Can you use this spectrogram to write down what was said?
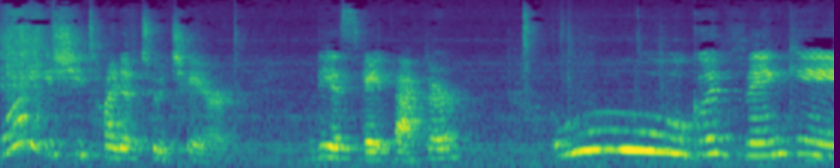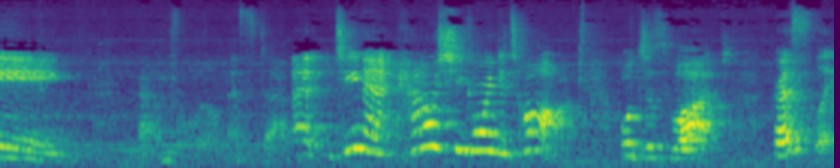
Why is she tied up to a chair? The escape factor. Ooh, good thinking. That one's a little messed up. Uh, Gena, how is she going to talk? Well, just watch. Kresley,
